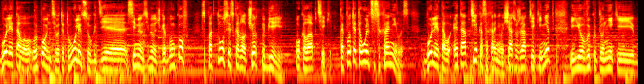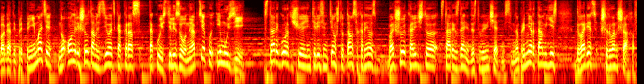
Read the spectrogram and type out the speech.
Более того, вы помните вот эту улицу, где Семен Семенович Горбунков споткнулся и сказал «Черт побери!» около аптеки. Так вот, эта улица сохранилась. Более того, эта аптека сохранилась. Сейчас уже аптеки нет, ее выкупил некий богатый предприниматель, но он решил там сделать как раз такую стилизованную аптеку и музей, Старый город еще интересен тем, что там сохранилось большое количество старых зданий, достопримечательностей. Например, там есть дворец Ширваншахов.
